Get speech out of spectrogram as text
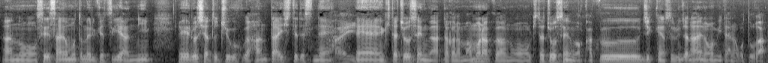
あの制裁を求める決議案に、えー、ロシアと中国が反対してですね、はい、えー、北朝鮮が、だから間もなくあの北朝鮮は核実験するんじゃないの？みたいなことが。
